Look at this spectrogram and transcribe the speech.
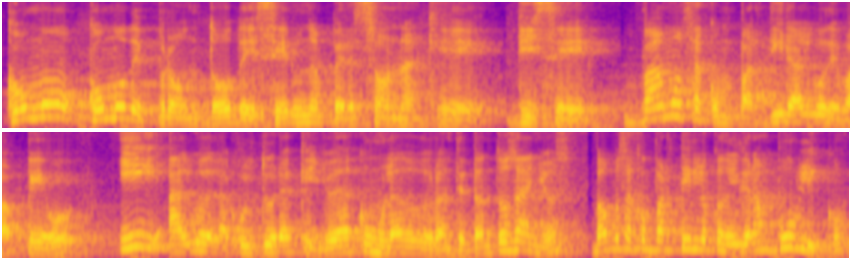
¿Cómo, ¿Cómo de pronto de ser una persona que dice, vamos a compartir algo de vapeo y algo de la cultura que yo he acumulado durante tantos años, vamos a compartirlo con el gran público.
